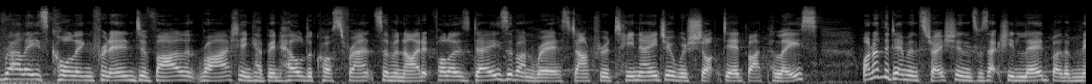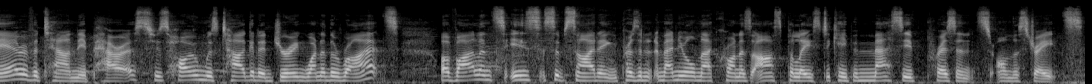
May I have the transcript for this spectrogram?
Rallies calling for an end to violent rioting have been held across France overnight. It follows days of unrest after a teenager was shot dead by police. One of the demonstrations was actually led by the mayor of a town near Paris, whose home was targeted during one of the riots. While violence is subsiding, President Emmanuel Macron has asked police to keep a massive presence on the streets.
